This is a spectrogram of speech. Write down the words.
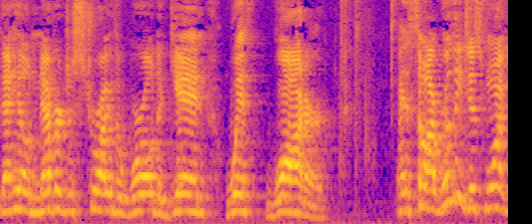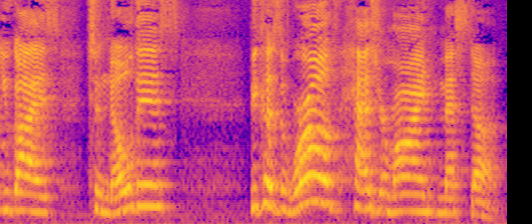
that he'll never destroy the world again with water. And so I really just want you guys to know this because the world has your mind messed up.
